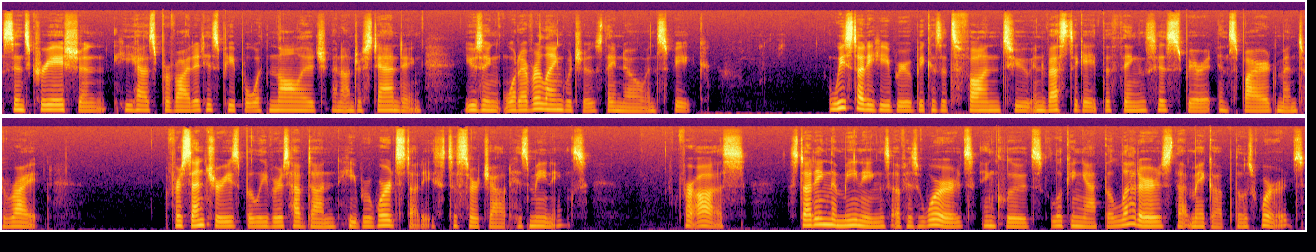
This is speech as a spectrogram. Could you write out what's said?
Since creation, He has provided His people with knowledge and understanding using whatever languages they know and speak. We study Hebrew because it's fun to investigate the things His Spirit inspired men to write. For centuries, believers have done Hebrew word studies to search out His meanings. For us, studying the meanings of His words includes looking at the letters that make up those words.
